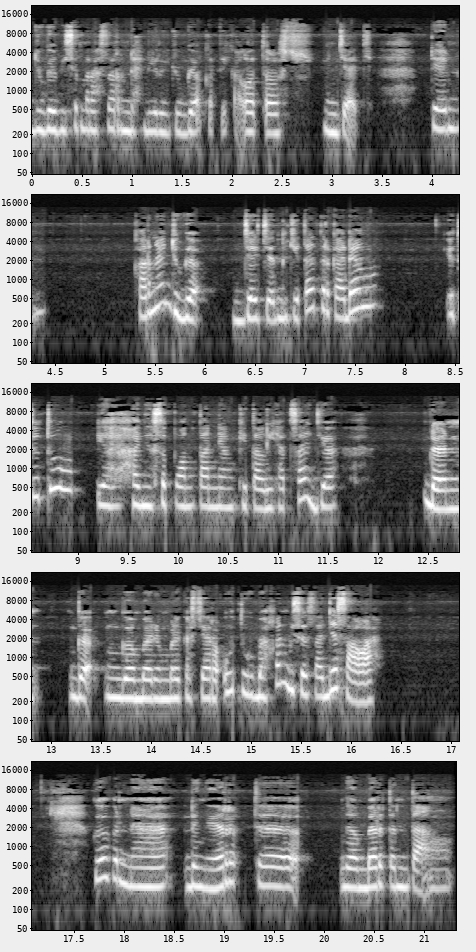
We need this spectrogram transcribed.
Juga bisa merasa rendah diri juga ketika lo terus menjudge. Dan karena juga jajan kita terkadang itu tuh ya hanya spontan yang kita lihat saja. Dan nggak nggambarin mereka secara utuh bahkan bisa saja salah. Gue pernah denger te gambar tentang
